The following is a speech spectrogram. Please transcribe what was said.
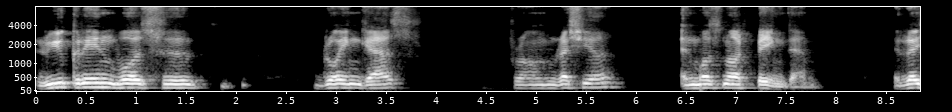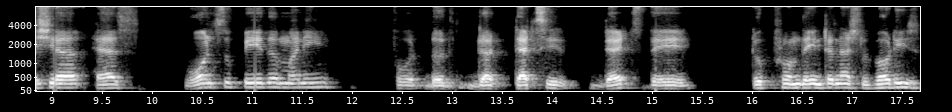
Ukraine was uh, drawing gas from Russia and was not paying them. Russia has wants to pay the money for the that debts, debts they took from the international bodies,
